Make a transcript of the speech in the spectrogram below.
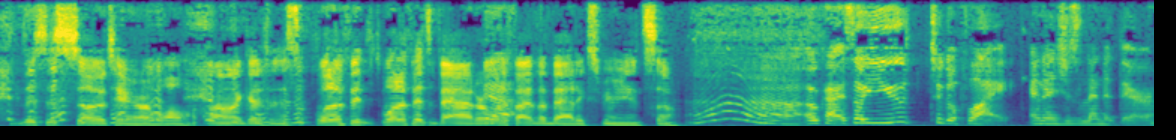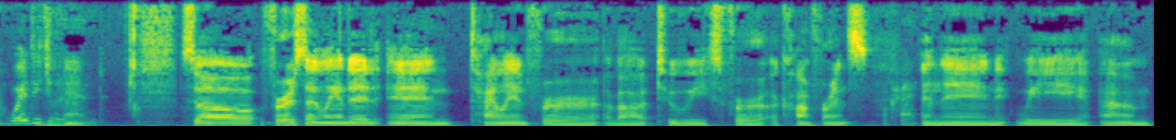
This is so terrible. Oh my goodness. What if it? What if it's bad, or what if I have a bad experience? So. ah, okay. So you took a flight and then just landed there. Where did you Mm-hmm. land? So first, I landed in Thailand for about two weeks for a conference, Okay. and then we, um,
